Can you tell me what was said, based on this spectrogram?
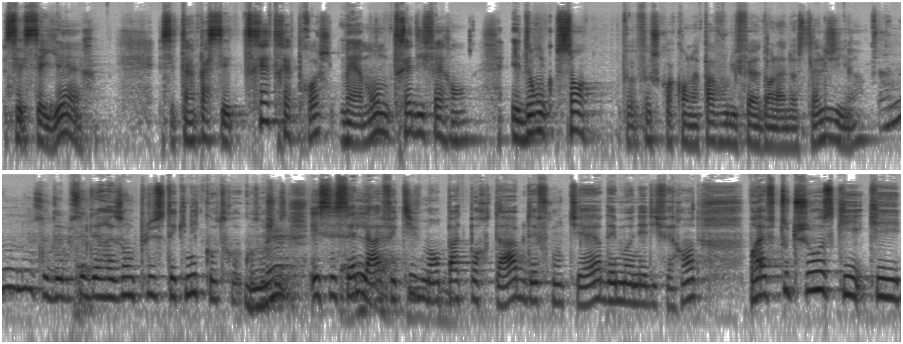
c'est hier c'est un passé très très proche, mais un monde très différent. Et donc, sans je crois qu'on n'a pas voulu faire dans la nostalgie. Hein. Ah non, non, c'est des, raisons plus techniques qu'autre chose. Et c'est celle-là, effectivement, pas de portable, des frontières, des monnaies différentes. Bref, toutes choses qui, qui,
